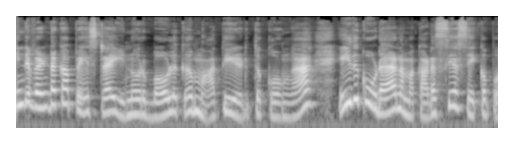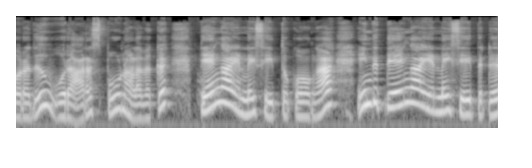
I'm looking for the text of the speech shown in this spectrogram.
இந்த வெண்டைக்காய் பேஸ்ட்டை இன்னொரு பவுலுக்கு மாற்றி எடுத்துக்கோங்க. இது கூட நம்ம கடைசியாக சேர்க்க போகிறது ஒரு அரை ஸ்பூன் அளவுக்கு தேங்காய் எண்ணெய் சேர்த்துக்கோங்க. இந்த தேங்காய் எண்ணெய் சேர்த்துட்டு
